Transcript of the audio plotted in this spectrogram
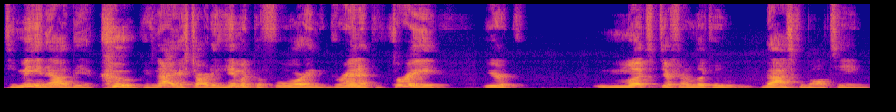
to me that would be a coup because now you're starting him at the four and Grant at the three. You're much different looking basketball team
